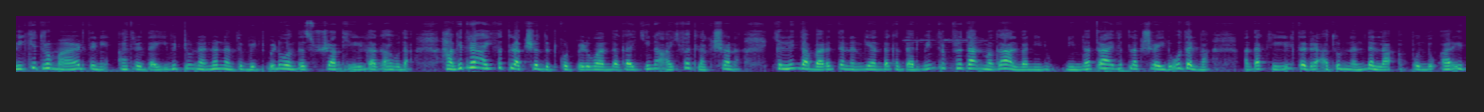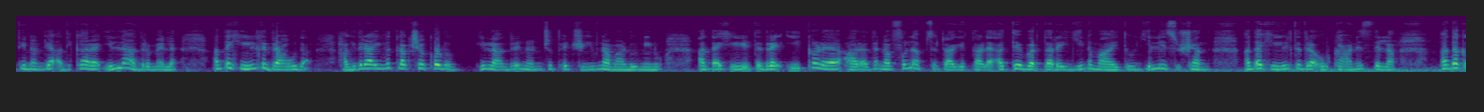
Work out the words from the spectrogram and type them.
ಬೇಕಿದ್ರು ಮಾಡ್ತೀನಿ, ಆದರೆ ದಯವಿಟ್ಟು ನನ್ನನ್ನಂತೂ ಬಿಟ್ಬಿಡು ಅಂತ ಸುಶಾಂತ್ ಹೇಳಿದಾಗ ಹೌದಾ? ಹಾಗಿದ್ರೆ ಐವತ್ತು ಲಕ್ಷ ದುಡ್ಡು ಕೊಟ್ಬಿಡು ಅಂದಾಗ ಏನು ಐವತ್ತು ಲಕ್ಷನ? ಎಲ್ಲಿಂದ ಬರುತ್ತೆ ನನಗೆ ಅಂದಾಗ ಧರ್ಮೇಂದ್ರ ಪ್ರಧಾನ್ ಮಗ ಅಲ್ವಾ ನೀನು? ನಿನ್ನ ಹತ್ರ ಐವತ್ತು ಲಕ್ಷ ಇರೋದಲ್ವಾ? ಅಂತ ಕೇಳ್ತಿದ್ರೆ ಅದು ನಂದಲ್ಲ, ಅಪ್ಪಂದು. ಆ ರೀತಿ ನನಗೆ ಅಧಿಕಾರ ಇಲ್ಲ ಅದ್ರ ಮೇಲೆ. ಅಂತ ಹೇಳ್ತಿದ್ರೆ ಹೌದಾ? ಹಾಗಿದ್ರೆ ಐವತ್ತು ಲಕ್ಷ ಕೊಡು, ಇಲ್ಲ ಅಂದರೆ ನನ್ನ ಜೊತೆ ಜೀವನ ಮಾಡು ನೀನು. ಅಂತ ಹೇಳ್ತಿದ್ರೆ ಈ ಕಡೆ ಆರಾಧನಾ ಫುಲ್ ಅಪ್ಸೆಟ್ ಆಗಿರ್ತಾಳೆ. ಅತ್ತೆ ಬರ್ತಾರೆ, ಏನಮ್ಮ ಆಯಿತು? ಎಲ್ಲಿ ಸುಶಾಂತ್? ಅಂತ ಹೇಳ್ತಿದ್ರೆ ಅವ್ರು ಕಾಣಿಸ್ತಿಲ್ಲ. ಅಂದಾಗ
